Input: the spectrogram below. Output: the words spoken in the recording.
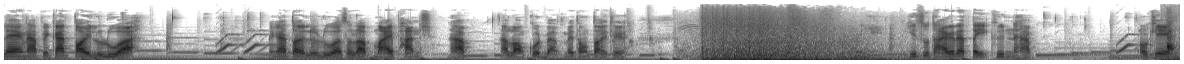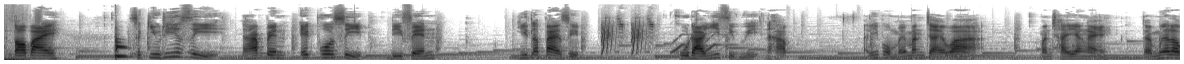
แรงนะครับเป็นการต่อยรัวๆ เป็นการต่อยรัวๆสำหรับ My Punch นะครับอลองกดแบบไม่ต้องต่อยเธอฮิตสุดท้ายก็จะเตะขึ้นนะครับ โอเค ต่อไปสกิลที่ 4 นะครับ เป็น Explosive Defense ฮิตละ 80 คูดาว 20 วินะครับ อันนี้ผมไม่มั่นใจว่ามันใช้ยังไง แต่เมื่อเรา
